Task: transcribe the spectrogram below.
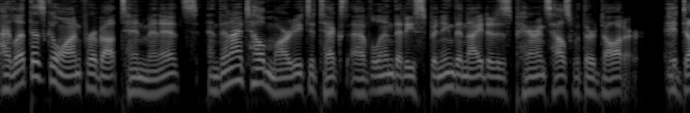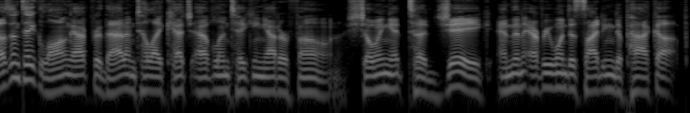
I let this go on for about 10 minutes, and then I tell Marty to text Evelyn that he's spending the night at his parents' house with their daughter. It doesn't take long after that until I catch Evelyn taking out her phone, showing it to Jake, and then everyone deciding to pack up.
